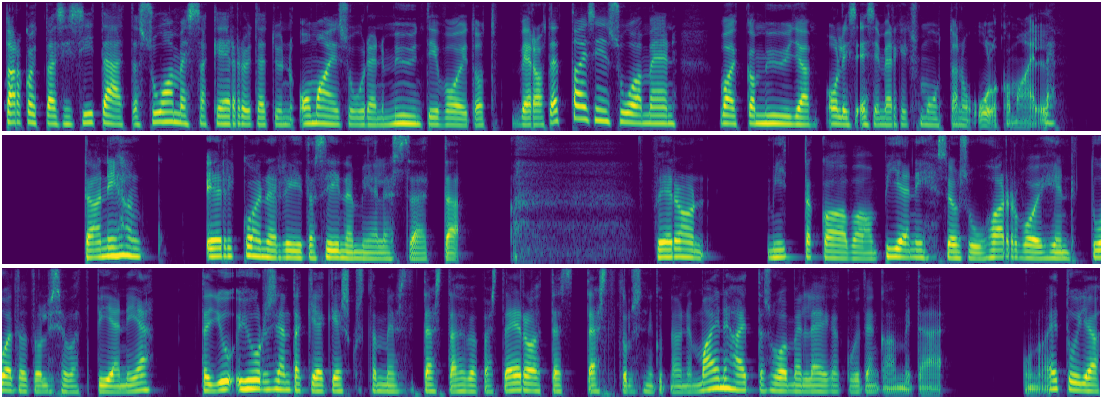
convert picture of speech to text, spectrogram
tarkoittaisi sitä, että Suomessa kerrytetyn omaisuuden myyntivoitot verotettaisiin Suomeen, vaikka myyjä olisi esimerkiksi muuttanut ulkomaille. Tämä on ihan erikoinen riita siinä mielessä, että veron mittakaava on pieni, se osuu harvoihin, tuotot olisivat pieniä. Ju, juuri sen takia keskustan mielestä tästä on hyvä päästä eroon, että tästä tulisi niin tämmöinen mainehaitta Suomelle eikä kuitenkaan mitään kunnon etuja.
